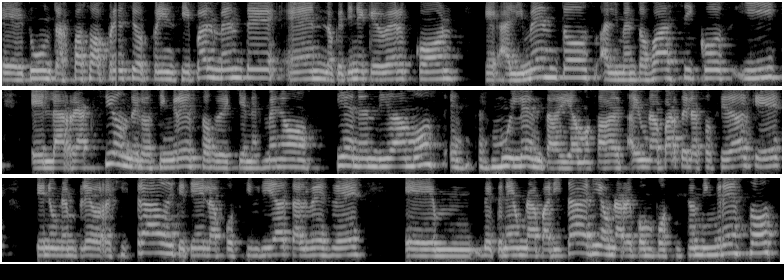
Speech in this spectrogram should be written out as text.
eh, tuvo un traspaso a precio principalmente en lo que tiene que ver con eh, alimentos, alimentos básicos y eh, la reacción de los ingresos de quienes menos tienen, digamos, es, muy lenta, digamos. A ver, hay una parte de la sociedad que tiene un empleo registrado y que tiene la posibilidad tal vez de, em, de tener una paritaria, una recomposición de ingresos,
